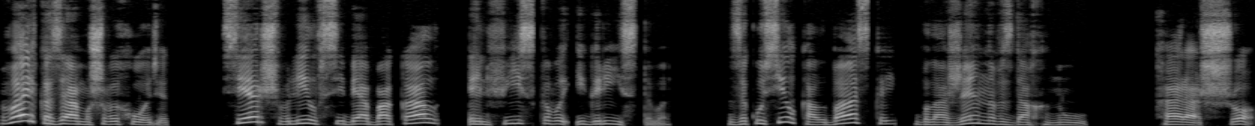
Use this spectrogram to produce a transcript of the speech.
Варька замуж выходит. Серж влил в себя бокал эльфийского игристого, закусил колбаской, блаженно вздохнул. Хорошо.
